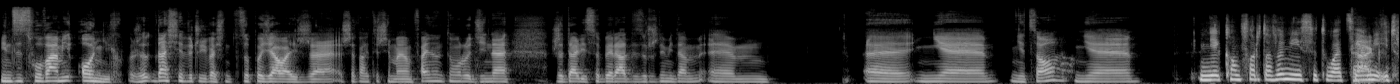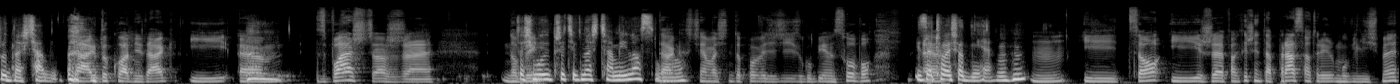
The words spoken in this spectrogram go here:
między słowami o nich, że da się wyczuć właśnie to, co powiedziałaś, że, że faktycznie mają fajną tą rodzinę, że dali sobie rady z różnymi tam em, e, nie, nie co? Nie... Niekomfortowymi sytuacjami Tak. i trudnościami. Tak, dokładnie tak. I em, zwłaszcza, że no To się mówi przeciwnościami losu. tak, no. chciałem właśnie to powiedzieć i zgubiłem słowo. I zacząłeś od nie. Mhm. Mm, I co? I że faktycznie ta prasa, o której mówiliśmy,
